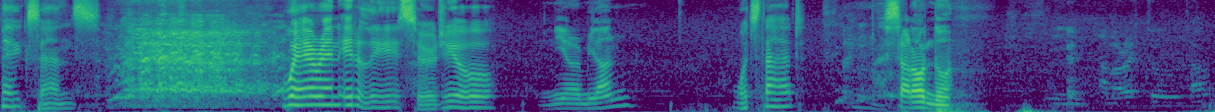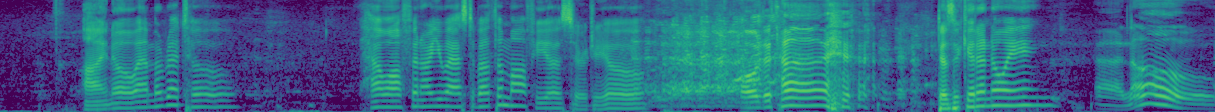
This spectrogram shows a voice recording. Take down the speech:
Makes sense. Where in Italy, Sergio? Near Milan. What's that? Saronno. I know Amaretto. How often are you asked about the mafia, Sergio? All the time. Does it get annoying? uh, no.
